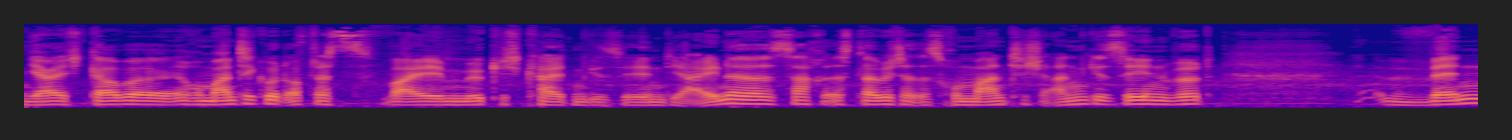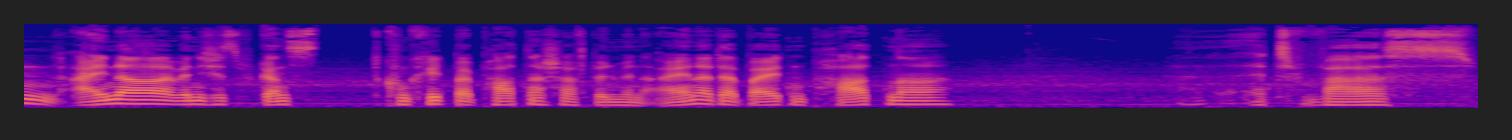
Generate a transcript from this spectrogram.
ja, ich glaube, Romantik wird oft als zwei Möglichkeiten gesehen. Die eine Sache ist, glaube ich, dass es romantisch angesehen wird, wenn einer, wenn ich jetzt ganz konkret bei Partnerschaft bin, wenn einer der beiden Partner etwas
